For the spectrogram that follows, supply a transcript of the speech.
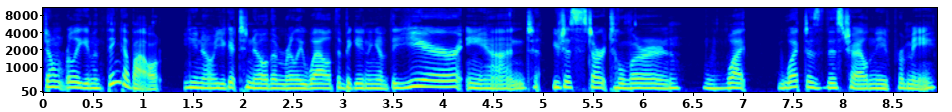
don't really even think about. You know, you get to know them really well at the beginning of the year, and you just start to learn what what does this child need from me.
